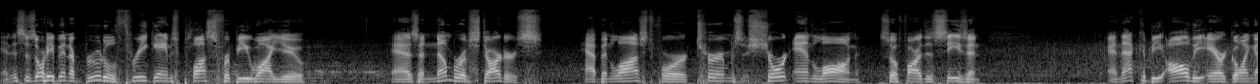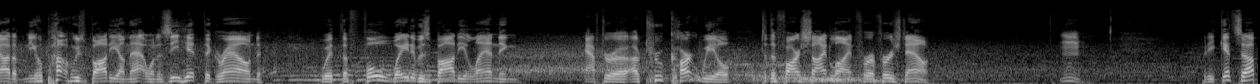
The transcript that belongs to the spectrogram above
And this has already been a brutal three games plus for BYU, as a number of starters have been lost for terms short and long so far this season. And that could be all the air going out of Neil Pau's body on that one as he hit the ground with the full weight of his body landing after a, a true cartwheel to the far sideline for a first down. Mm. But he gets up,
